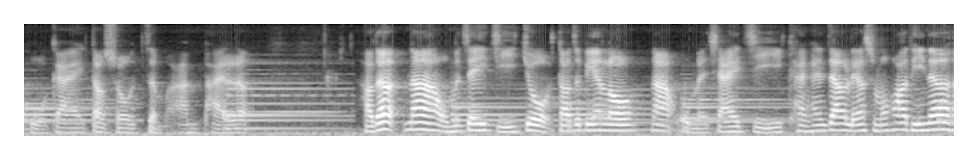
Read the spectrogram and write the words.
我该到时候怎么安排了。好的，那我们这一集就到这边喽。那我们下一集看看要聊什么话题呢？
